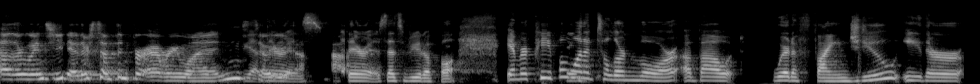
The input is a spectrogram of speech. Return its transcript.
other ones, you know, there's something for everyone. Yeah, so, there yeah. is. There is. That's beautiful. Amber, people Thank wanted to learn more about where to find you, either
